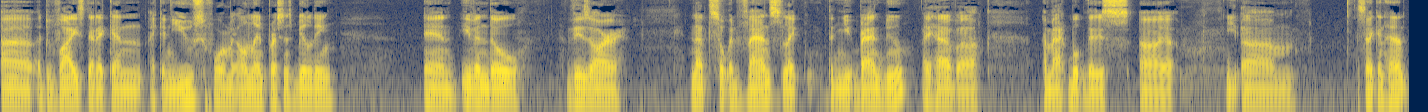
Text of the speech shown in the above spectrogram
uh, a device that I can I can use for my online presence building and even though these are not so advanced like the new brand new i have a, a macbook that is uh, um, second hand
